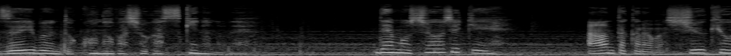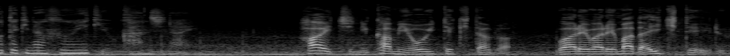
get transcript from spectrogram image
随分とこの場所が好きなのね。でも正直あんたからは宗教的な雰囲気を感じない。ハイチに神を置いてきたが我々まだ生きている。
